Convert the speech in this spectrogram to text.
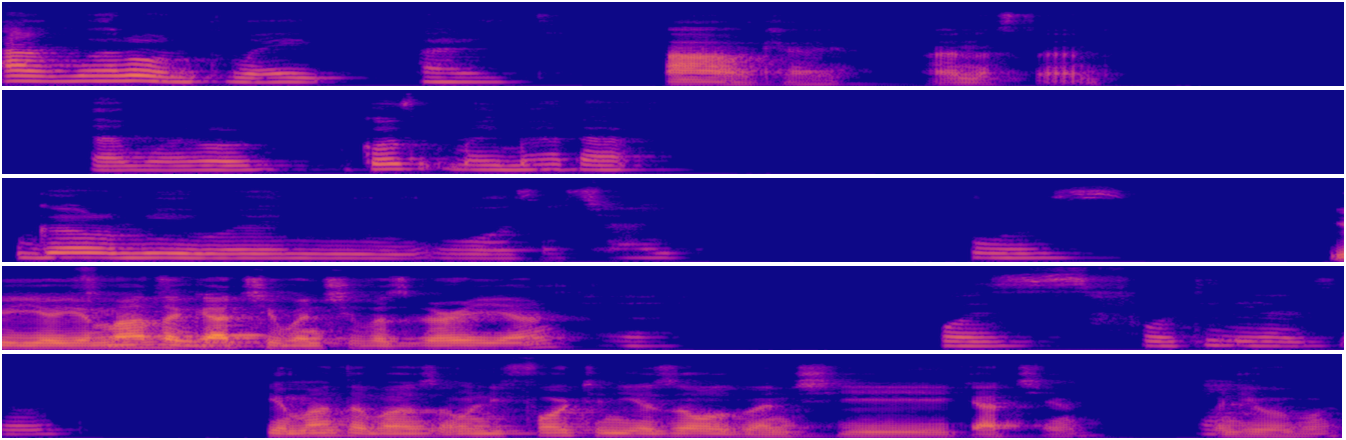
I'm alone to my parents. Ah, okay, I understand. I'm because my mother got me when I was a child. Was You, your, your mother got you when she was very young? uh, was 14 years old. Your mother was only 14 years old when she got you, when you were born?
